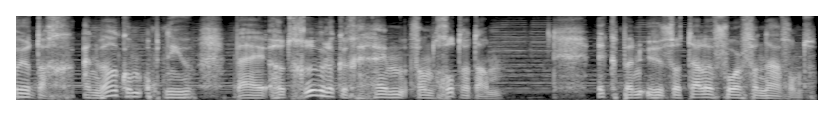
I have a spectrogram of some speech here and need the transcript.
Goeiedag en welkom opnieuw bij Het Gruwelijke Geheim van Rotterdam. Ik ben uw verteller voor vanavond.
